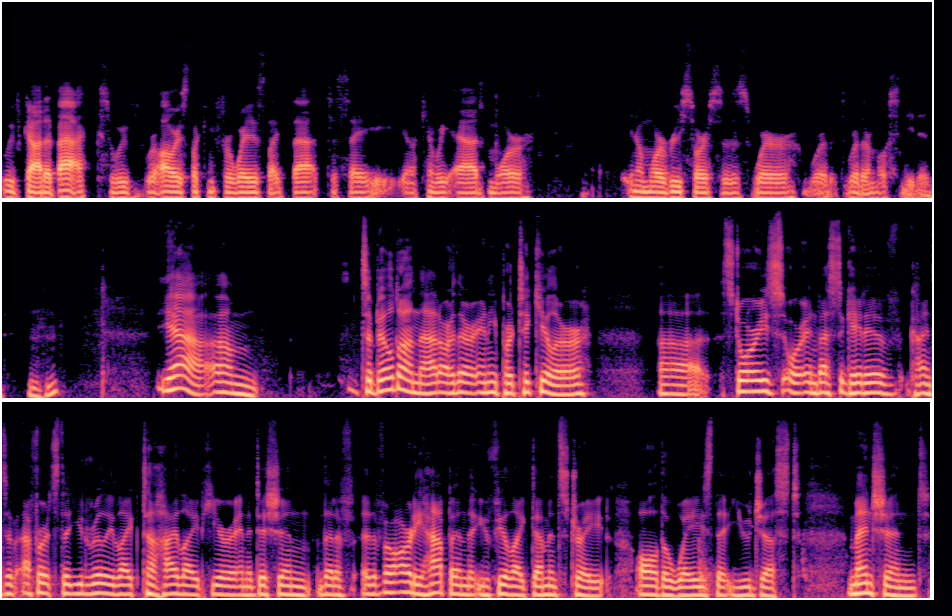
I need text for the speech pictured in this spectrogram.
we've got it back, so we are always looking for ways like that to say, you know, can we add more, you know, more resources where where where they're most needed. Mm-hmm. Yeah. Um, to build on that, are there any particular uh, stories or investigative kinds of efforts that you'd really like to highlight here in addition that have, have already happened that you feel like demonstrate all the ways that you just mentioned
